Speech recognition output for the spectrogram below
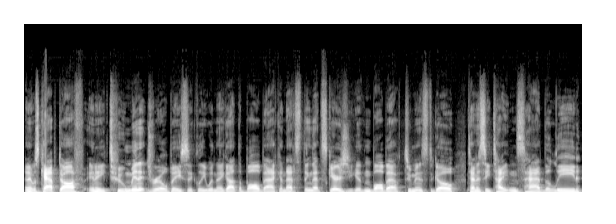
And it was capped off in a two minute drill, basically, when they got the ball back. And that's the thing that scares you. Give them the ball back, two minutes to go. Tennessee Titans had the lead.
